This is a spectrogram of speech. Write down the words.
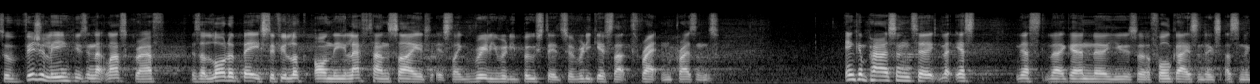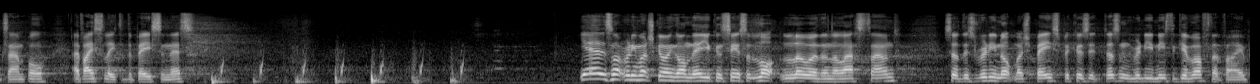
So visually, using that last graph, there's a lot of bass. If you look on the left-hand side, it's like really, really boosted, so it really gives that threat and presence. In comparison to, yes, yes again, uh, use uh, Fall Guys as, as an example. I've isolated the bass in this. Yeah, there's not really much going on there. You can see it's a lot lower than the last sound. So there's really not much bass because it doesn't really need to give off that vibe.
